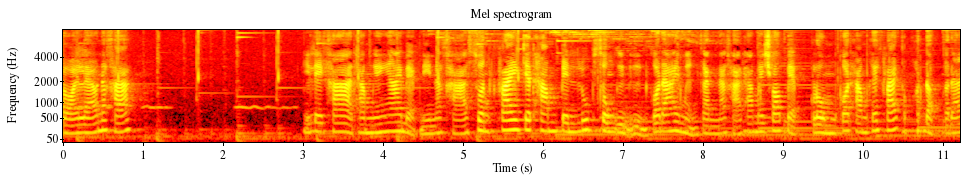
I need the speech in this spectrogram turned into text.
ร้อยแล้วนะคะ นี่เลยค่ะทำง่าย ๆ แบบนี้นะคะ ส่วนใครจะทำเป็นรูปทรงอื่นๆ ก็ได้เหมือนกันนะคะ ถ้าไม่ชอบแบบกลมก็ทำคล้าย ๆ กับฮอทดอกก็ได้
